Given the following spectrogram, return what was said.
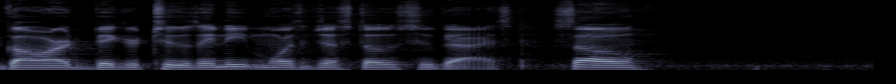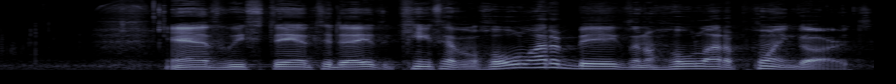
guard bigger twos. They need more than just those two guys. So, as we stand today, the Kings have a whole lot of bigs and a whole lot of point guards,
